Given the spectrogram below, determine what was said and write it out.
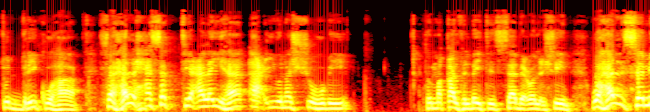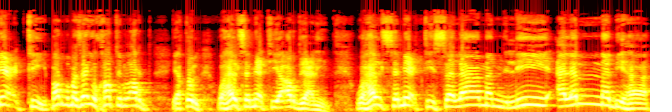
تدركها فهل حسدت عليها أعين الشهب؟ ثم قال في البيت السابع والعشرين وهل سمعت؟ برضو ما زال يخاطب الأرض يقول وهل سمعت يا أرض يعني؟ وهل سمعت سلاما لي ألم بها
